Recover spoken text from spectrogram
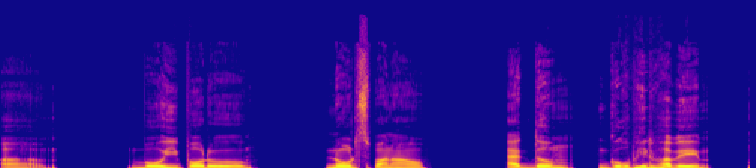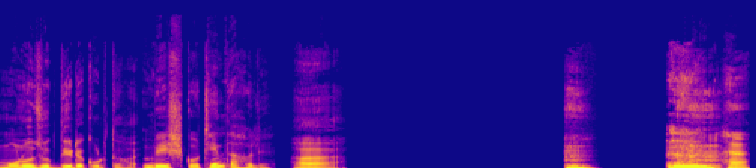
আম, বই পড়ো নোটস বানাও একদম গভীরভাবে মনোযোগ দিয়ে এটা করতে হয়। বেশ কঠিন তাহলে। হ্যাঁ। হ্যাঁ।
